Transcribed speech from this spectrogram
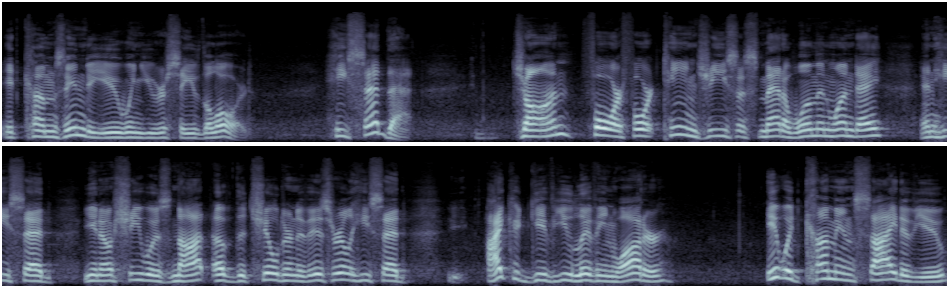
it comes into you when you receive the Lord. He said that. John 4 14, Jesus met a woman one day and he said, You know, she was not of the children of Israel. He said, I could give you living water, it would come inside of you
